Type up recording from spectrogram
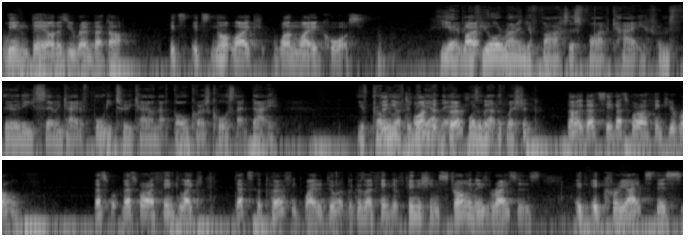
wind down as you ran back up. It's it's not like one way course. Yeah, but I, if you're running your fastest 5k from 37k to 42k on that Gold Coast course that day, You've probably left a bit out there. Perfectly. Wasn't that the question? No, that's see, that's where I think you're wrong. That's that's where I think like that's the perfect way to do it because I think that finishing strong in these races, it, it creates this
